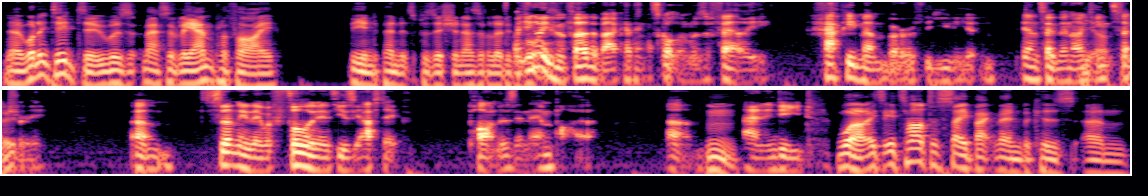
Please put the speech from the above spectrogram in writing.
No, what it did do was massively amplify the independence position as a political If you go even further back, I think Scotland was a fairly happy member of the Union in, say, the 19th absolutely. century. Um, certainly, they were full and enthusiastic partners in the empire, um, Hmm. and indeed, Well, it's it's hard to say back then because um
